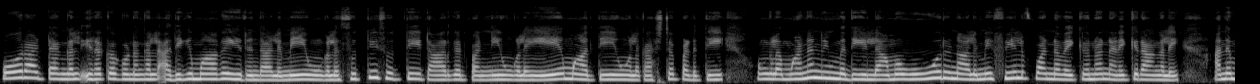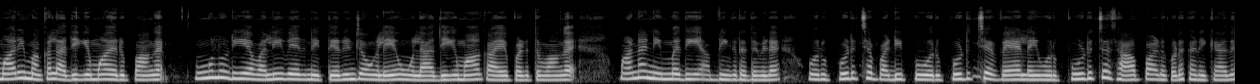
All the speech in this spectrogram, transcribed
போராட்டங்கள் இறக்க குணங்கள் அதிகமாக இருந்தாலுமே உங்களை சுற்றி சுற்றி டார்கெட் பண்ணி உங்களை ஏமாற்றி உங்களை கஷ்டப்படுத்தி உங்களை மன நிம்மதி இல்லாமல் ஒவ்வொரு நாளுமே ஃபீல் பண்ண வைக்கணும்னு நினைக்கிறாங்களே அந்த மாதிரி மக்கள் அதிகமாக இருப்பாங்க. உங்களுடைய வலி வேதனை தெரிஞ்சவங்களே உங்களை அதிகமாக காயப்படுத்துவாங்க. மன நிம்மதி அப்படிங்கிறத விட ஒரு பிடிச்ச படிப்பு ஒரு பிடிச்ச வேலை ஒரு பிடிச்ச சாப்பாடு கூட கிடைக்காது.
